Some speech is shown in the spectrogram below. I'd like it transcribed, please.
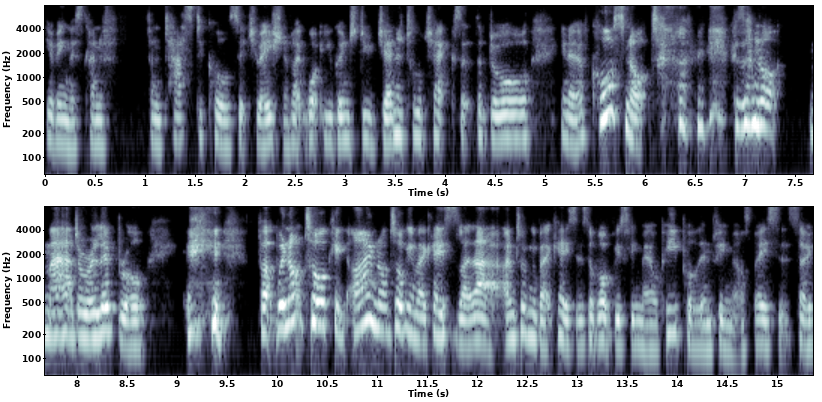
giving this kind of fantastical situation of like, what are you're going to do genital checks at the door? You know, of course not, because I'm not mad or a liberal. but we're not talking, I'm not talking about cases like that. I'm talking about cases of obviously male people in female spaces. So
